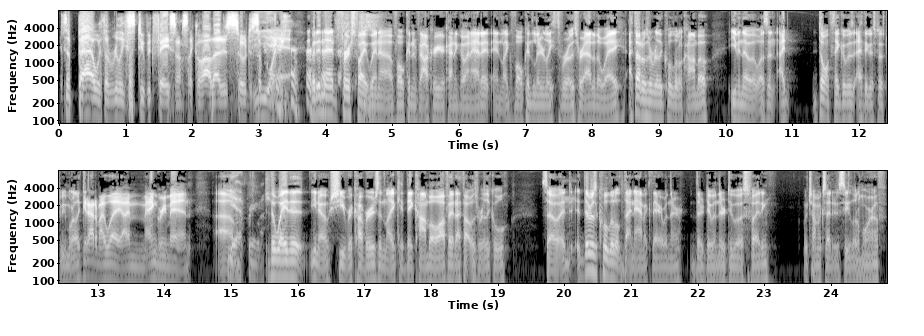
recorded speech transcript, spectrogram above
it's a bat with a really stupid face, and I was like, wow, that is so disappointing. yeah. but in that first fight when uh, Vulcan and Valkyrie are kind of going at it, and like Vulcan literally throws her out of the way, I thought it was a really cool little combo, even though it wasn't. I don't think it was. I think it was supposed to be more like "Get out of my way! I'm angry man." Um, Yeah, pretty much. The way that you know she recovers and like they combo off it, I thought was really cool. So it, it- there was a cool little dynamic there when they're they're doing their duos fighting, which I'm excited to see a little more of,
